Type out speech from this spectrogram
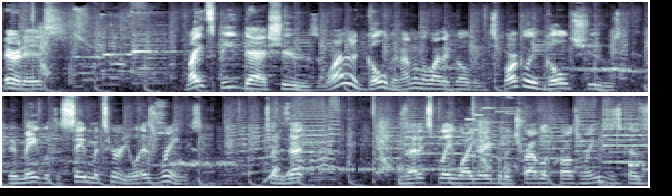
There it is. Lightspeed Dash shoes. Why are they golden? I don't know why they're golden. Sparkling gold shoes. They're made with the same material as rings. So does that does that explain why you're able to travel across rings? Is because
